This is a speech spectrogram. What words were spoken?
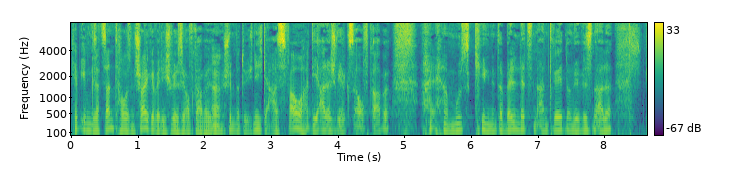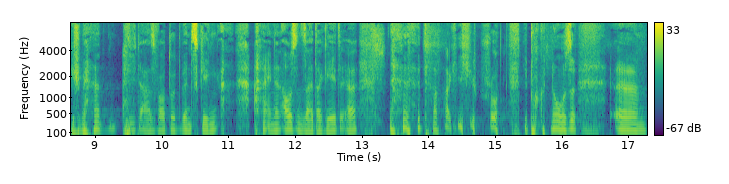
ich habe eben gesagt, Sandhausen Schalke wäre die schwierigste Aufgabe. Ja. Stimmt natürlich nicht. Der ASV hat die allerschwierigste Aufgabe, weil er muss gegen den Tabellenletzten antreten und wir wissen alle, wie schwer sich der ASV tut, wenn es gegen einen Außenseiter geht. Ja. da wage ich schon die Prognose. Ähm,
